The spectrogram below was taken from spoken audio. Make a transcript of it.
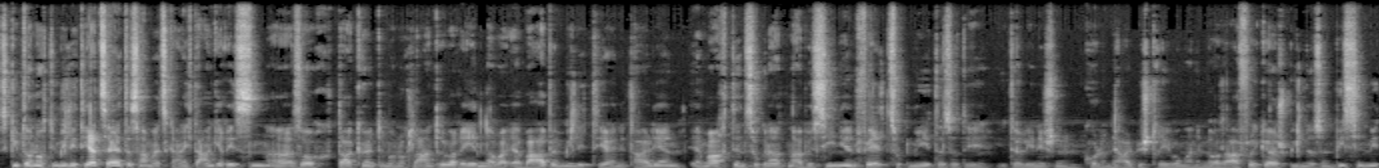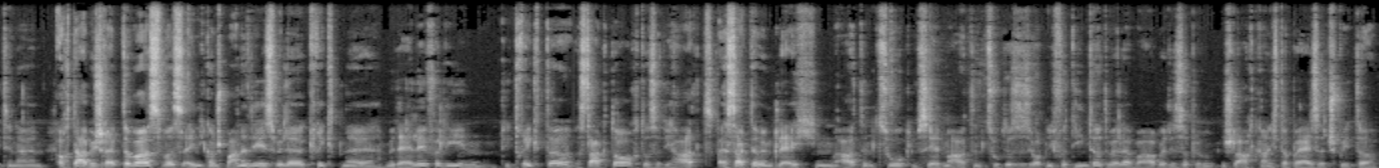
Es gibt auch noch die Militärzeit, das haben wir jetzt gar nicht angerissen. Also auch da könnte man noch lang drüber reden, aber er war beim Militär in Italien. Er macht den sogenannten Abessinien-Feldzug mit, also die italienischen Kolonialbestrebungen in Nordafrika spielen da so ein bisschen mit hinein. Auch da beschreibt er was, was eigentlich ganz spannend ist, weil er kriegt eine Medaille verliehen, die trägt er, er sagt auch, dass er die hat. Er sagt aber im gleichen Atemzug, im selben Atemzug, dass er es überhaupt nicht verdient hat, weil er war bei dieser berühmten Schlacht gar nicht dabei, er ist jetzt später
